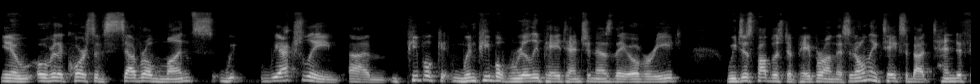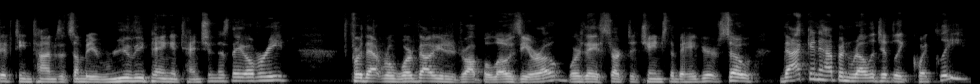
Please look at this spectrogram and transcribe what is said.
you know over the course of several months we we actually um, people can, when people really pay attention as they overeat we just published a paper on this it only takes about 10 to 15 times that somebody really paying attention as they overeat for that reward value to drop below zero, where they start to change the behavior. So that can happen relatively quickly.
